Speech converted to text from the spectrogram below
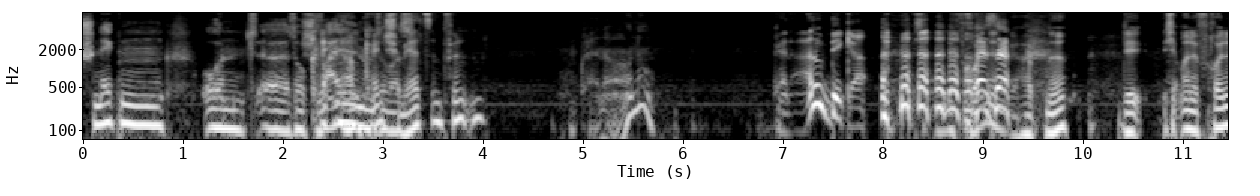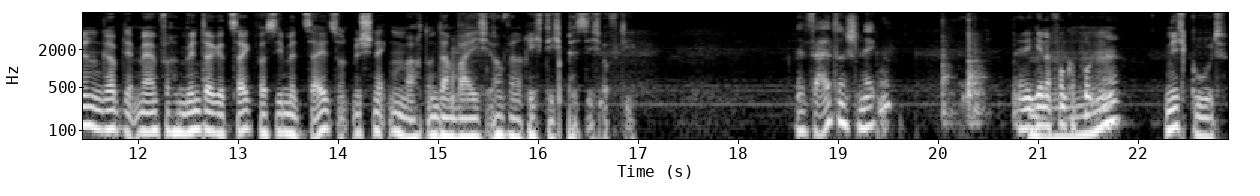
Schnecken und äh, so Schnecken Quallen haben und kein sowas. Schmerzempfinden? Keine Ahnung. Keine Ahnung, Dicker. Eine Freundin gehabt, ne? Die, ich habe meine Freundin gehabt, die hat mir einfach im Winter gezeigt, was sie mit Salz und mit Schnecken macht. Und dann war ich irgendwann richtig pissig auf die. Mit Salz und Schnecken? Ja, die gehen davon kaputt, ne? Nicht gut.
